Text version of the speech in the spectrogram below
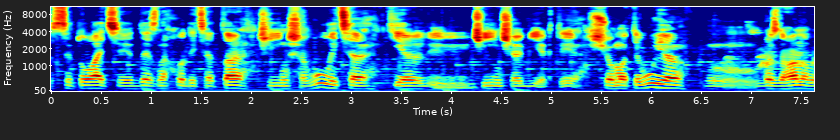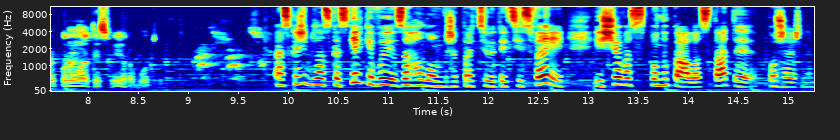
ситуацією, де знаходиться та чи інша вулиця, ті чи інші об'єкти, що мотивує м, бездоганно виконувати свою роботу. А скажіть, будь ласка, скільки ви загалом вже працюєте в цій сфері, і що вас спонукало стати пожежним?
